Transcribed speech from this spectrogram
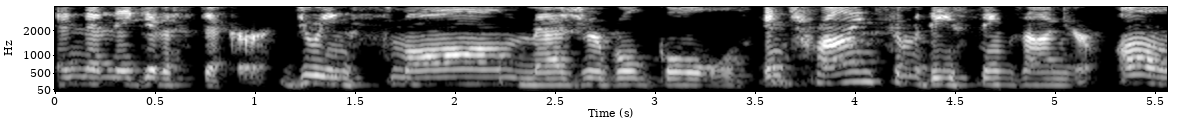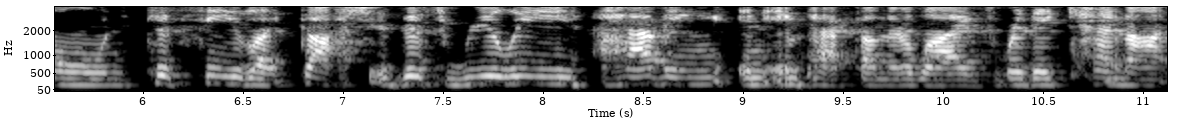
And then they get a sticker. Doing small, measurable goals and trying some of these things on your own to see, like, gosh, is this really having an impact on their lives where they cannot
